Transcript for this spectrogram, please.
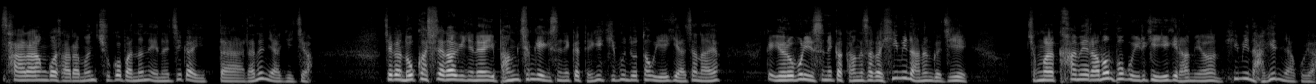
사람과 사람은 주고받는 에너지가 있다라는 이야기죠. 제가 녹화 시작하기 전에 이 방청객 있으니까 되게 기분 좋다고 얘기하잖아요. 그러니까 여러분이 있으니까 강사가 힘이 나는 거지. 정말 카메라만 보고 이렇게 얘기를 하면 힘이 나겠냐고요.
